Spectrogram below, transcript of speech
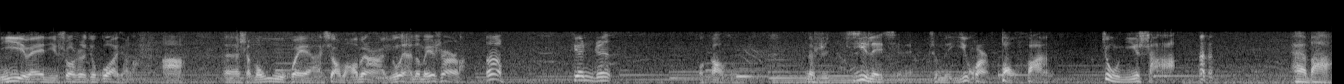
你以为你说说就过去了啊？呃，什么误会啊、小毛病啊，永远都没事了。嗯，天真。我告诉你，那是积累起来这么一块爆发呢。就你傻。哎，爸，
